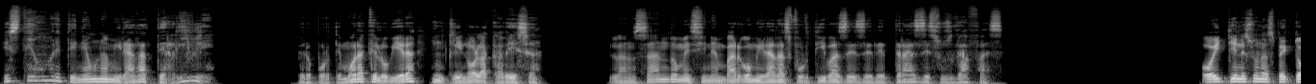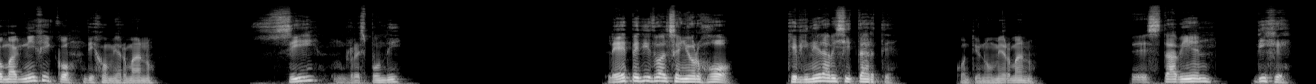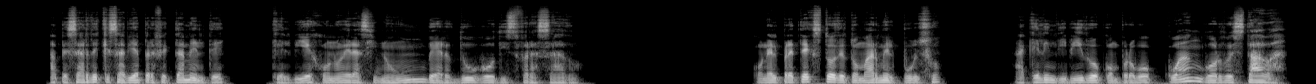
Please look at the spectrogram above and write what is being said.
Este hombre tenía una mirada terrible pero por temor a que lo viera, inclinó la cabeza, lanzándome sin embargo miradas furtivas desde detrás de sus gafas. Hoy tienes un aspecto magnífico, dijo mi hermano. Sí, respondí. Le he pedido al señor Ho que viniera a visitarte, continuó mi hermano. Está bien, dije, a pesar de que sabía perfectamente que el viejo no era sino un verdugo disfrazado. Con el pretexto de tomarme el pulso, aquel individuo comprobó cuán gordo estaba.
